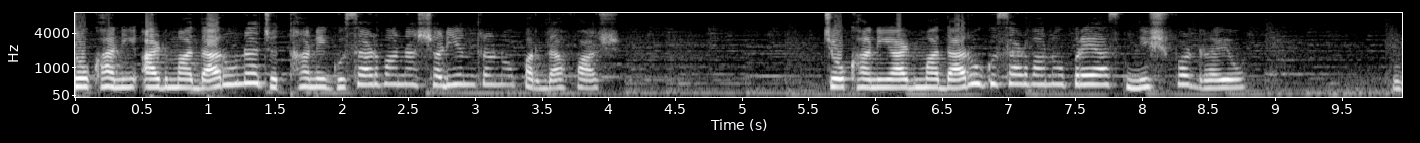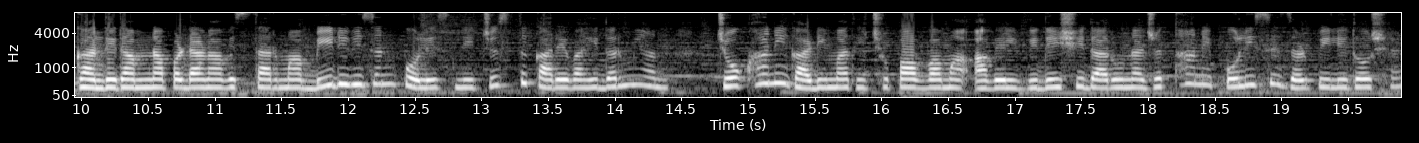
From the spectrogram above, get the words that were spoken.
ચોખાની આડમાં દારૂના જથ્થાને ઘુસાડવાના ષડયંત્રનો પર્દાફાશ. ચોખાની આડમાં દારૂ ઘુસાડવાનો પ્રયાસ નિષ્ફળ રહ્યો. ગાંધીધામના પડાણા વિસ્તારમાં બી ડિવિઝન પોલીસની ચુસ્ત કાર્યવાહી દરમિયાન ચોખાની ગાડીમાંથી છુપાવવામાં આવેલ વિદેશી દારૂના જથ્થાને પોલીસે ઝડપી લીધો છે.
